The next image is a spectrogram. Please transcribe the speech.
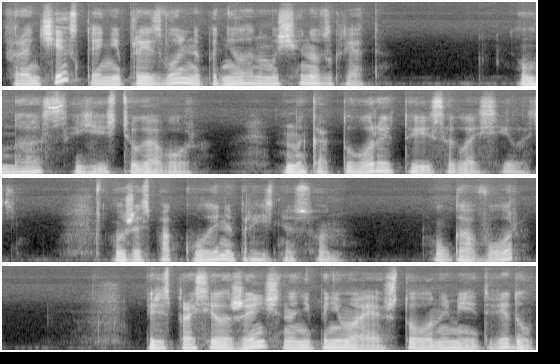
Франческа непроизвольно подняла на мужчину взгляд. «У нас есть уговор», на который ты согласилась. Уже спокойно произнес он. Уговор? Переспросила женщина, не понимая, что он имеет в виду.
